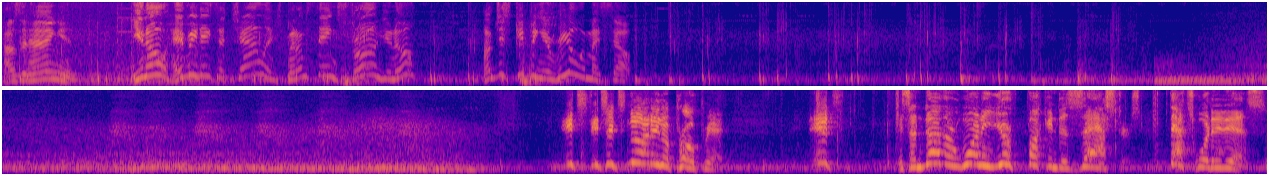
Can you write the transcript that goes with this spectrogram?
How's it hanging? You know, every day's a challenge, but I'm staying strong, you know? I'm just keeping it real with myself. It's, it's, it's not inappropriate. It's, It's another one of your fucking disasters. That's what it is.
